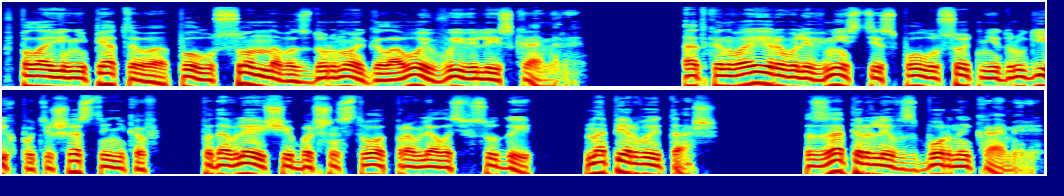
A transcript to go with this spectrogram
В половине пятого полусонного с дурной головой вывели из камеры. Отконвоировали вместе с полусотней других путешественников, подавляющее большинство отправлялось в суды, на первый этаж. Заперли в сборной камере.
